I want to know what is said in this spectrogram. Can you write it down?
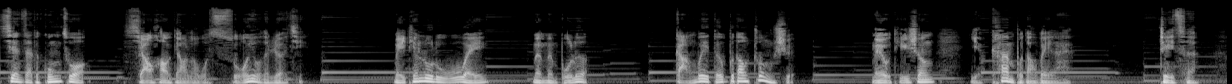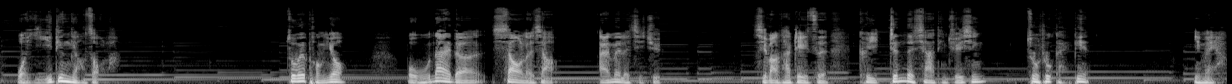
现在的工作消耗掉了我所有的热情，每天碌碌无为。”闷闷不乐，岗位得不到重视，没有提升，也看不到未来。这次我一定要走了。作为朋友，我无奈的笑了笑，安慰了几句，希望他这次可以真的下定决心做出改变。因为啊，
